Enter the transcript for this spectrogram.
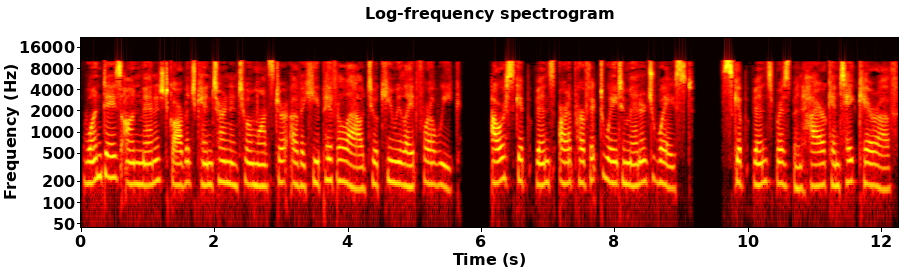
One day's unmanaged garbage can turn into a monster of a heap if allowed to accumulate for a week. Our skip bins are a perfect way to manage waste. Skip bins Brisbane Hire can take care of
